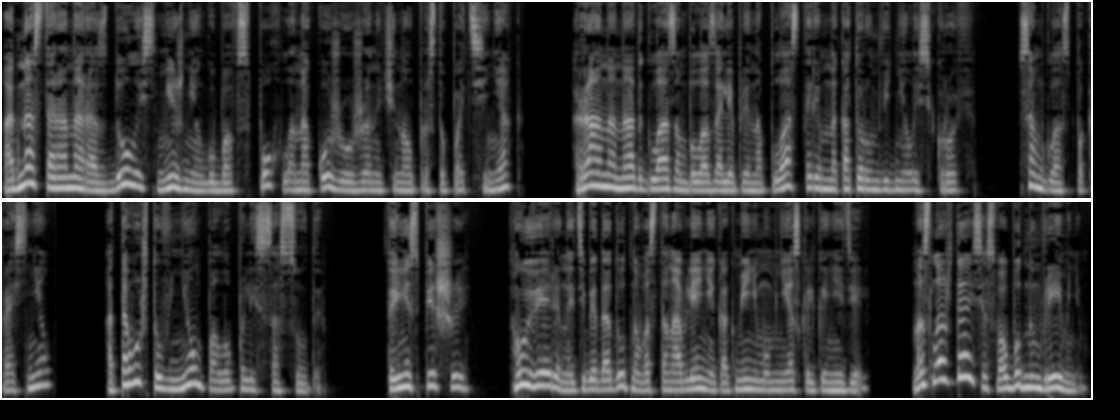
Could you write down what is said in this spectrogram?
Одна сторона раздулась, нижняя губа вспухла, на коже уже начинал проступать синяк. Рана над глазом была залеплена пластырем, на котором виднелась кровь. Сам глаз покраснел от того, что в нем полопались сосуды. «Ты не спеши. Уверена, тебе дадут на восстановление как минимум несколько недель. Наслаждайся свободным временем.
